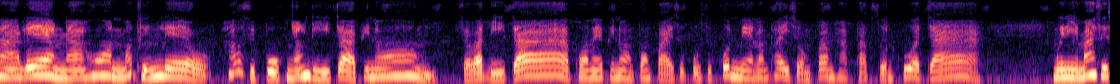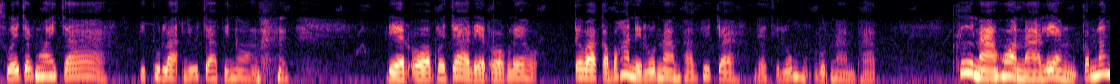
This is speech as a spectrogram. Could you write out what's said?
นาแรงนาห้อนมาถึงแล้วเฮาสิปลูกยังดีจ้าพี่น้อง สวัสดีจ้าพ่อแม่พี่น้องป้องไปสุขุสุขคนแม่ลำไผ่ช่องฟาร์มหักผักสวนครัวจ้า มือนี้มาสวยๆจักหน้อยจ้าติดธุระอยู่จ้าพี่น้องแดดออกแล้วจ้าแดดออกแล้ว แต่ว่ากับบ้านในรดน้ำพักอยู่จ้าเดี๋ยวสิลุ่งรดน้ำพัก คือนาห้อนนาแรงกำลัง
